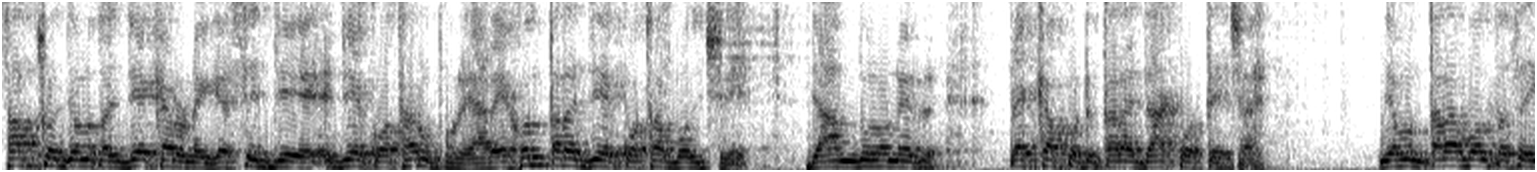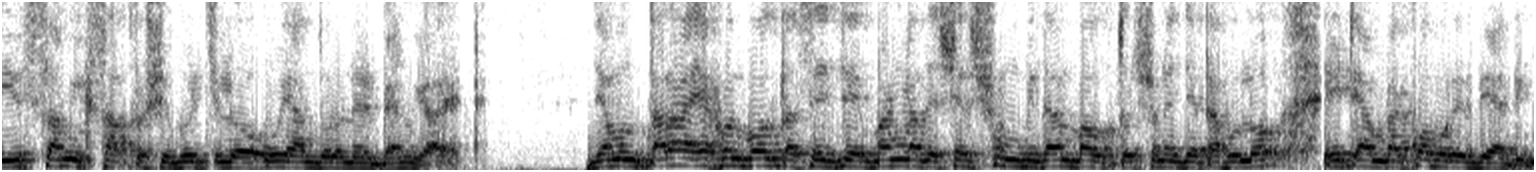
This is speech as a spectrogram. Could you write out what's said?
ছাত্র জনতা যে কারণে গেছে যে যে কথার উপরে আর এখন তারা যে কথা বলছে, যে আন্দোলনের প্রেক্ষাপটে তারা যা করতে চায়। যেমন তারা বলতেছে, ইসলামিক ছাত্র শিবির ছিল ওই আন্দোলনের ব্যানগার্ড যেমন তারা এখন বলতেছে যে, বাংলাদেশের সংবিধান বা উত্তরসনে যেটা হলো, এটা আমরা কবরে দেয়া দিব।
